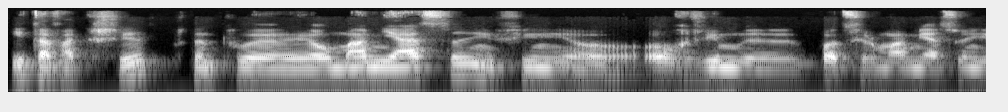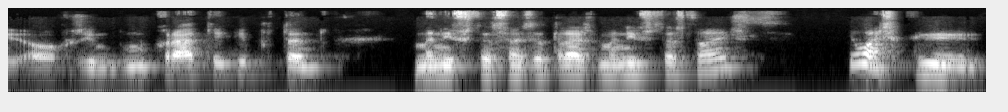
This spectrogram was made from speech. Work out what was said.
e estava a crescer, portanto é, é uma ameaça, enfim, ao, ao, regime, pode ser uma ameaça ao regime democrático e, portanto, manifestações atrás de manifestações. Eu acho que,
